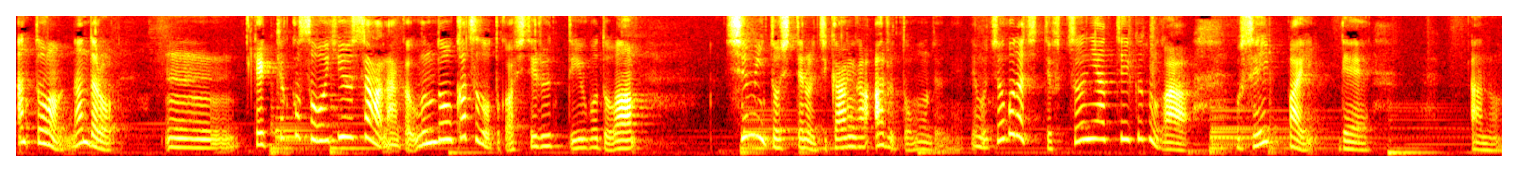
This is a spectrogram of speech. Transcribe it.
あとなんだろううん結局そういうさなんか運動活動とかしてるっていうことは趣味としての時間があると思うんだよね。でもうちの子たちって普通にやっていくのがもう精一杯であの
